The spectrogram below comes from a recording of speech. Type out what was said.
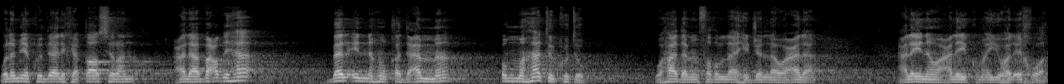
ولم يكن ذلك قاصرا على بعضها بل إنه قد عم أمهات الكتب. وهذا من فضل الله جل وعلا علينا وعليكم أيها الإخوة.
